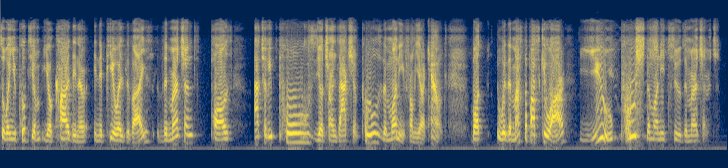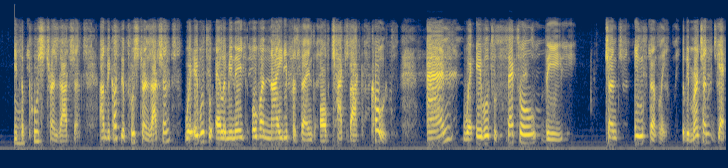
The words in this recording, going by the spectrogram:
So when you put your, your card in a, in a POS device, the merchant POS actually pulls your transaction, pulls the money from your account. But with the MasterPass QR, you push the money to the merchant. It's a push transaction. And because a push transaction, we're able to eliminate over 90% of chargeback codes. And we're able to settle the merchant instantly. So the merchant gets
